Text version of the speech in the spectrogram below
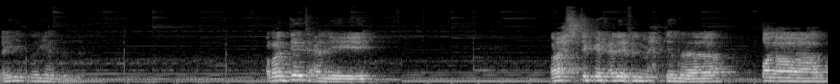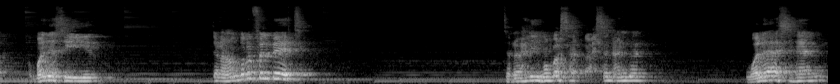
ليك ليان منه رديت عليه. راح اشتكيت عليه في المحكمة. طلاق. ونسير. ترى انظر في البيت. ترى أهلي مو بس أحسن عنك ولا أسهل.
